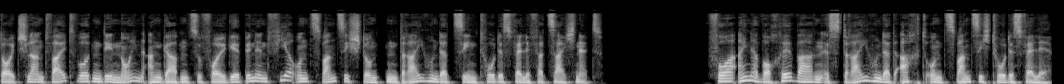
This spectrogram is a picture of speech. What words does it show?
Deutschlandweit wurden den neuen Angaben zufolge binnen 24 Stunden 310 Todesfälle verzeichnet. Vor einer Woche waren es 328 Todesfälle.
